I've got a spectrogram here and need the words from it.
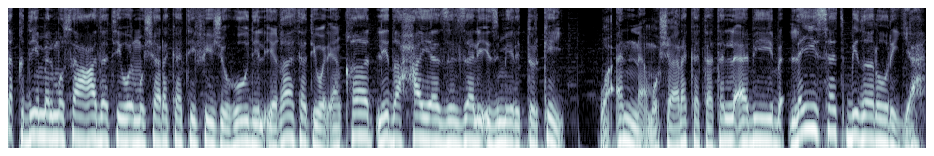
تقديم المساعدة والمشاركة في جهود الإغاثة والإنقاذ لضحايا زلزال إزمير التركي وأن مشاركة تل أبيب ليست بضرورية.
